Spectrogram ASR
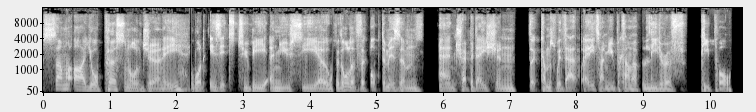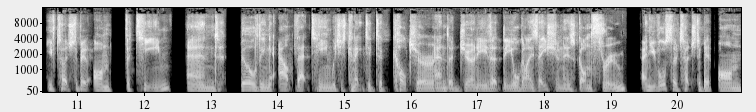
Some are your personal journey. What is it to be a new CEO with all of the optimism and trepidation that comes with that anytime you become a leader of people? You've touched a bit on the team and building out that team, which is connected to culture and the journey that the organization has gone through. And you've also touched a bit on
